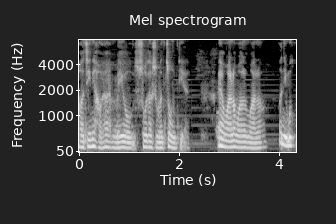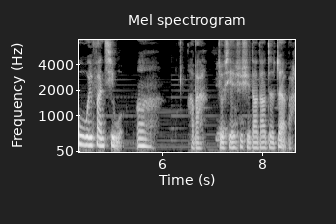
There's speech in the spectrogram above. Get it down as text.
哦，今天好像没有说到什么重点。哎呀，完了完了完了，那你们会不会放弃我？嗯。好吧，就先絮絮叨叨这这吧。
